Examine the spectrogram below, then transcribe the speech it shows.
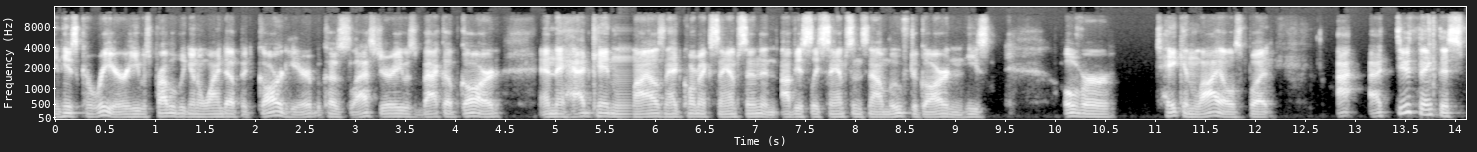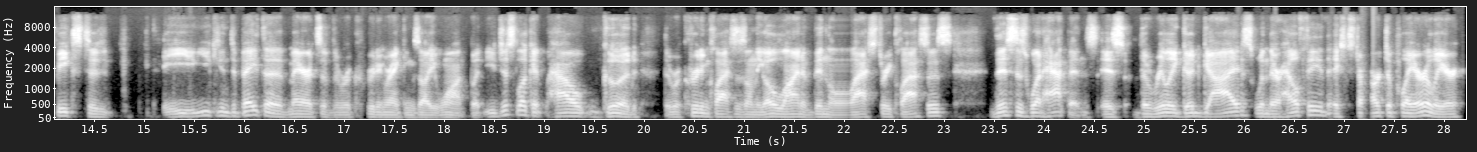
in his career he was probably going to wind up at guard here because last year he was backup guard, and they had Kayden Lyles and they had Cormac Sampson, and obviously Sampson's now moved to guard and he's overtaken Lyles, but I, I do think this speaks to you, you, can debate the merits of the recruiting rankings all you want, but you just look at how good the recruiting classes on the O line have been the last three classes. This is what happens: is the really good guys when they're healthy, they start to play earlier,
